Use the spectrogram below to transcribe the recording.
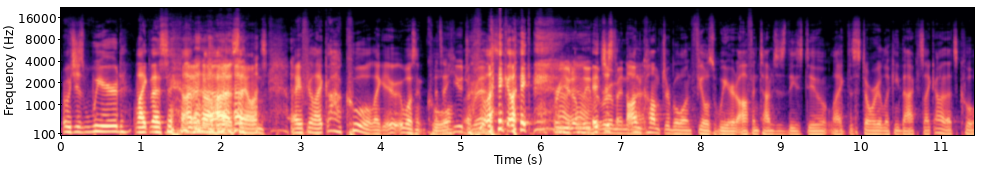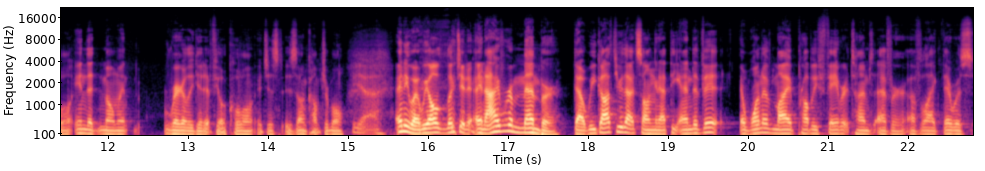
which is weird. Like that's i don't know how that sounds. Like if you're like oh cool. Like it, it wasn't cool That's a huge risk. like like for you to yeah. lead the it's just room into that. uncomfortable and feels weird oftentimes as these do. Like the story looking back it's like oh that's cool. In the moment rarely did it feel cool it just is uncomfortable Yeah. Anyway, we all looked at it, and I remember that we got through that song, and at the end of it, one of my probably favorite times ever of like there was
